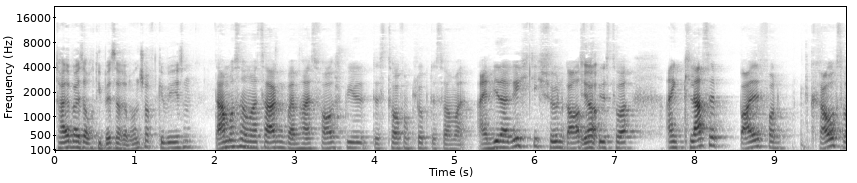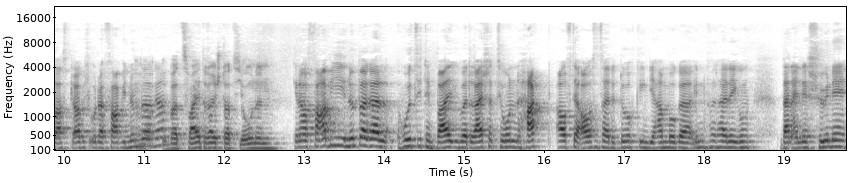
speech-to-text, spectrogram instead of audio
teilweise auch die bessere Mannschaft gewesen. Da muss man mal sagen, beim HSV-Spiel, das Tor vom Club, das war mal ein wieder richtig schön rausgespieltes Tor. Ein klasse Ball von Kraus war es, glaube ich, oder Fabi Nürnberger. Ja, über zwei, drei Stationen. Genau, Fabi Nürnberger holt sich den Ball über drei Stationen, hackt auf der Außenseite durch gegen die Hamburger Innenverteidigung. Dann eine schöne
